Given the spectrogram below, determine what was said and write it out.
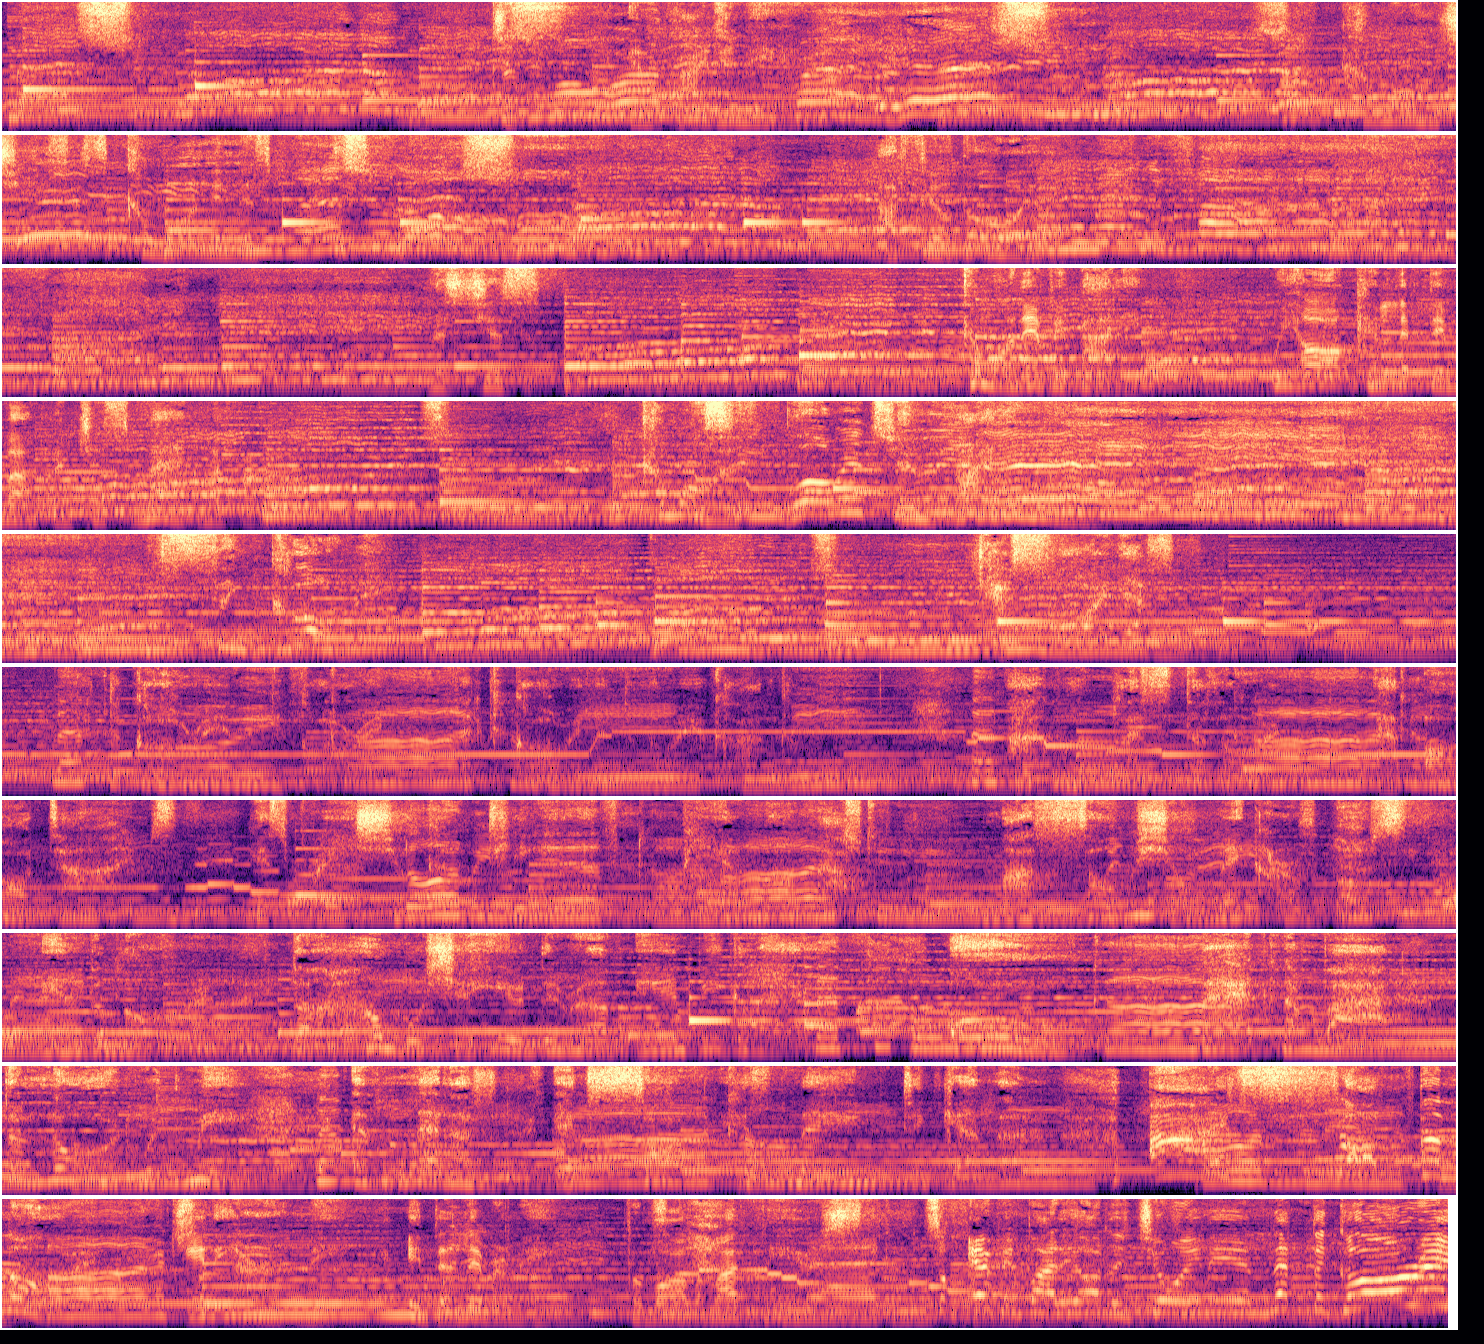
Just invite Him in. Come on, Jesus. Come on in this place. I feel the oil. Let's just. Come on, everybody. We all can lift him up and just magnify him. Lord, and fighting Everybody ought to join in. Let the glory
